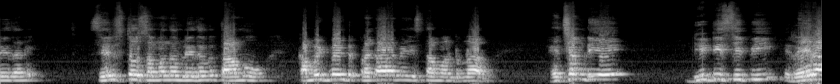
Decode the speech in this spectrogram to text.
లేదని సెల్ఫ్తో సంబంధం లేదని తాము కమిట్మెంట్ ప్రకారమే ఇస్తామంటున్నారు. హెచ్ఎండిఏ డిటిసిపి రేరా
